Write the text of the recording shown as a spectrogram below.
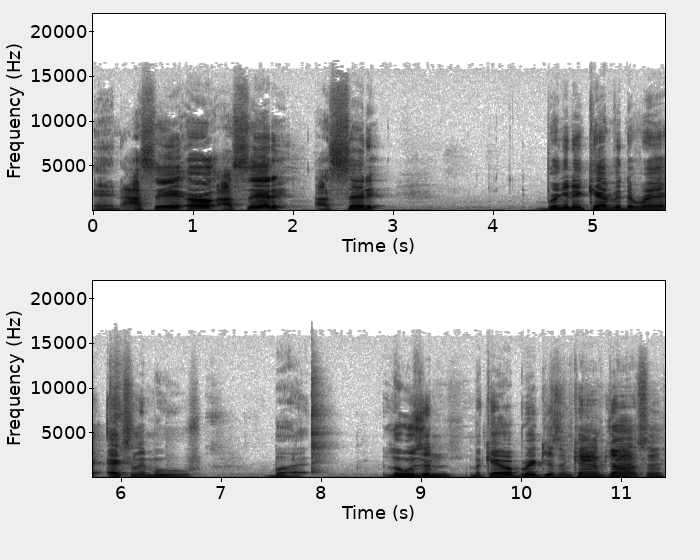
And I said earl, I said it. I said it. Bringing in Kevin Durant, excellent move. But losing Mikal Bridges and Cam Johnson,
